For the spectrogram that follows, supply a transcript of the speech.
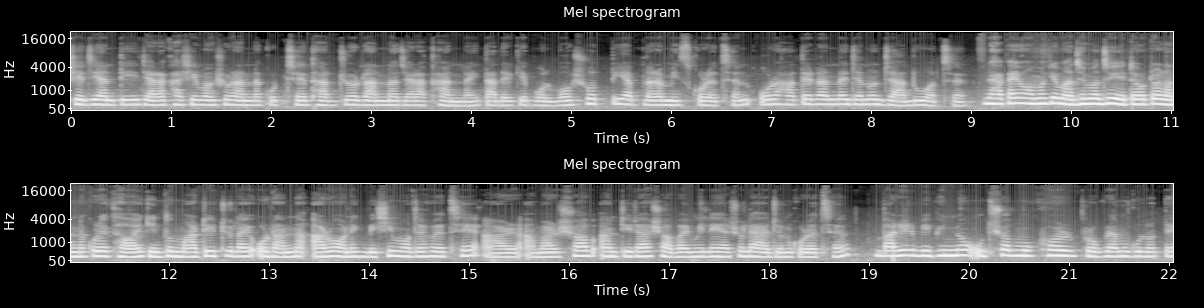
সেজি আন্টি যারা খাসির মাংস রান্না করছে ধার্য রান্না যারা খান নাই, তাদেরকে বলব সত্যি আপনারা মিস করেছেন। ওর হাতের রান্নায় যেন জাদু আছে। ঢাকায়ও আমাকে মাঝে মাঝে এটা ওটা রান্না করে খাওয়ায়, কিন্তু মাটির চুলায় ওর রান্না আরও অনেক বেশি মজা হয়েছে। আর আমার সব আন্টিরা সবাই মিলে আসলে আয়োজন করেছে। বাড়ির বিভিন্ন উৎসব মুখর প্রোগ্রামগুলোতে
